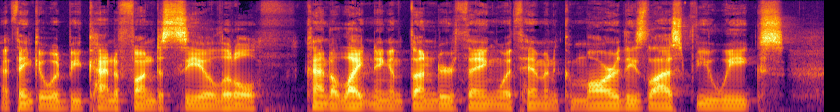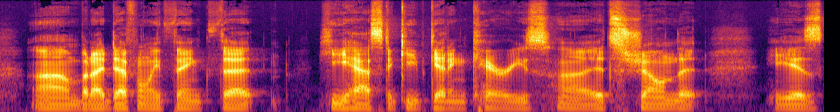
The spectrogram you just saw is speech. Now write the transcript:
I think it would be kind of fun to see a little kind of lightning and thunder thing with him and Camar these last few weeks. Um, but I definitely think that he has to keep getting carries. Uh, it's shown that he has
